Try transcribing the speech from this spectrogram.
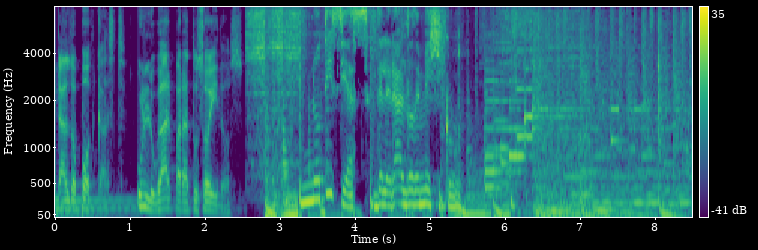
Heraldo Podcast. Un lugar para tus oídos. Noticias del Heraldo de México.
